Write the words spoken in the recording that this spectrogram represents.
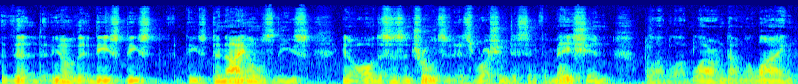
the, the, you know the, these these these denials, these you know, oh, this isn't true. It's, it's Russian disinformation, blah blah blah, and down the line,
